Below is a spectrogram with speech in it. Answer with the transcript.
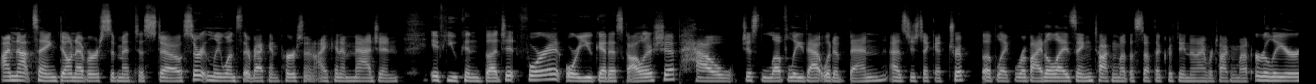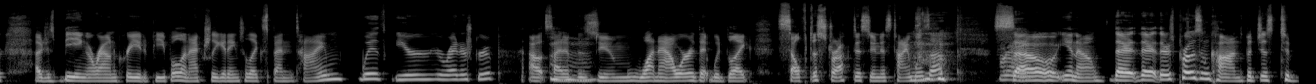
i'm not saying don't ever submit to stowe certainly once they're back in person i can imagine if you can budget for it or you get a scholarship how just lovely that would have been as just like a trip of like revitalizing talking about the stuff that christina and i were talking about earlier of just being around creative people and actually getting to like spend time with your your writers group outside mm-hmm. of the mm-hmm. zoom one hour that would like self-destruct as soon as time was up Right. So you know, there, there there's pros and cons, but just to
